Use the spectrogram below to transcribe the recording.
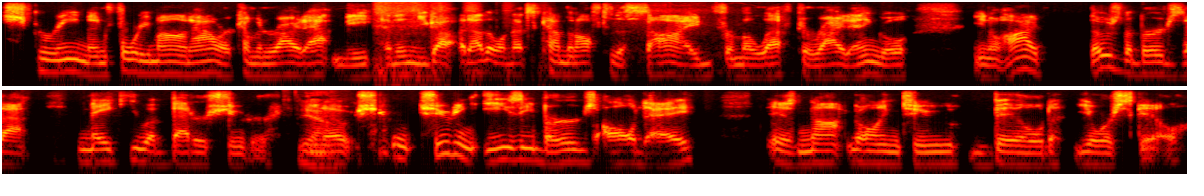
screaming 40 mile an hour coming right at me. And then you got another one that's coming off to the side from a left to right angle. You know, I, those are the birds that make you a better shooter. Yeah. You know, shooting, shooting easy birds all day is not going to build your skill.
